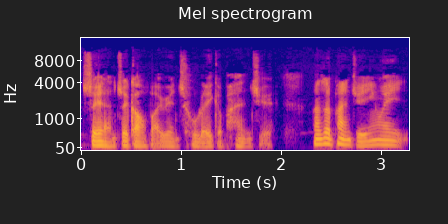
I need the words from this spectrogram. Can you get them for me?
虽然最高法院出了一个判决。那这判决，因为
